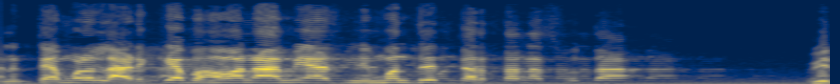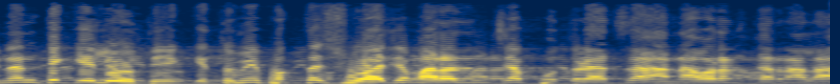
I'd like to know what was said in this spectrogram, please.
आणि त्यामुळे लाडक्या भावांना आम्ही आज निमंत्रित करताना सुद्धा विनंती केली होती की तुम्ही फक्त शिवाजी महाराजांच्या पुतळ्याचं अनावरण करण्याला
